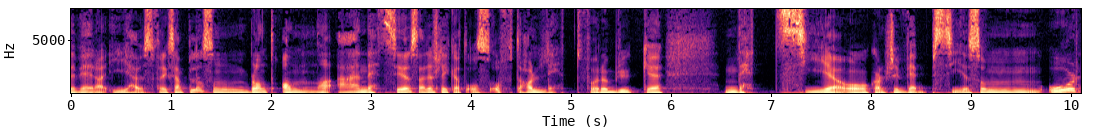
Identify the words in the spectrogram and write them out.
leverer i Haus f.eks., som bl.a. er nettsider, så er det slik at oss ofte har lett for å bruke nett nettside og kanskje webside som ord.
